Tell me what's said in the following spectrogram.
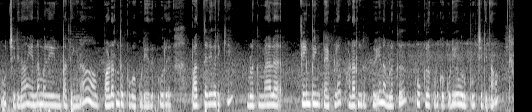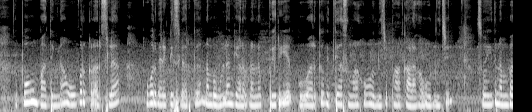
பூச்செடி தான். என்ன மாதிரின்னு பார்த்தீங்கன்னா படர்ந்து போகக்கூடியது. ஒரு பத்தடி வரைக்கும் நம்மளுக்கு மேலே கிளிம்பிங் டைப்பில் படர்ந்து போய் நம்மளுக்கு பூக்களை கொடுக்கக்கூடிய ஒரு பூச்செடி தான். பூவும் பார்த்திங்கன்னா ஒவ்வொரு கலர்ஸில் ஒவ்வொரு வெரைட்டிஸில் இருக்குது நம்ம உள்ளங்கை அளவுக்கு நல்ல பெரிய பூவாக இருக்குது வித்தியாசமாகவும் இருந்துச்சு. பார்க்க அழகாகவும் இருந்துச்சு. ஸோ இது நம்ம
